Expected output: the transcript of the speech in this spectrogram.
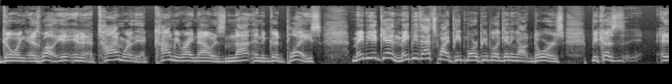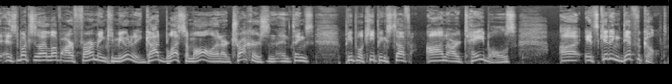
going as well. In a time where the economy right now is not in a good place, maybe again, maybe that's why people, more people are getting outdoors because as much as I love our farming community, God bless them all, and our truckers and, and things, people keeping stuff on our tables, uh, it's getting difficult.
